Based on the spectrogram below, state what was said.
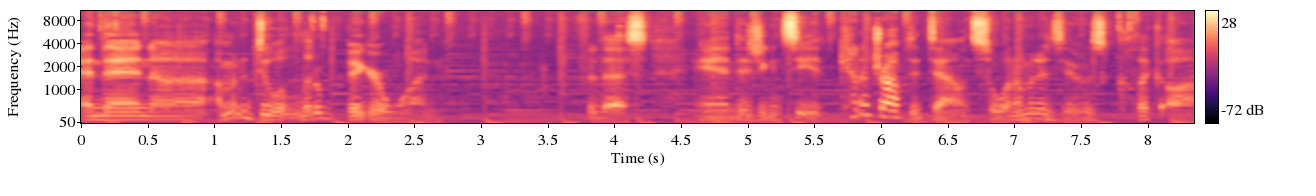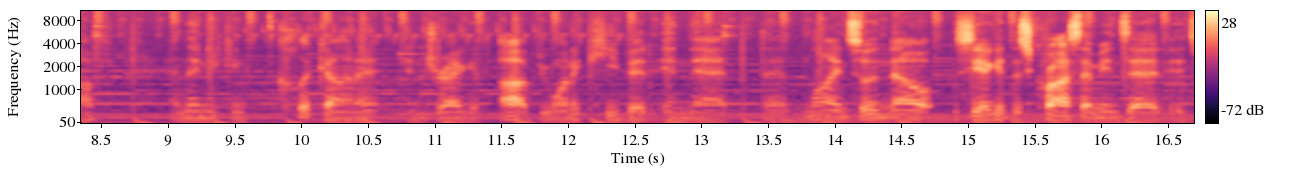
And then uh, I'm gonna do a little bigger one for this. And as you can see, it kind of dropped it down. So what I'm gonna do is click off and then you can click on it and drag it up. You wanna keep it in that, that line. So now, see I get this cross, that means that it's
